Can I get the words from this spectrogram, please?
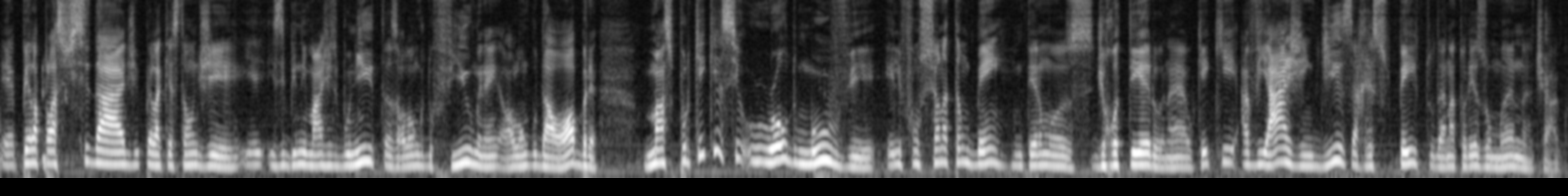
é, pela plasticidade, pela questão de exibindo imagens bonitas ao longo do filme, né, ao longo da obra. Mas por que que esse road movie ele funciona tão bem em termos de roteiro, né? O que que a viagem diz a respeito da natureza humana, Tiago?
